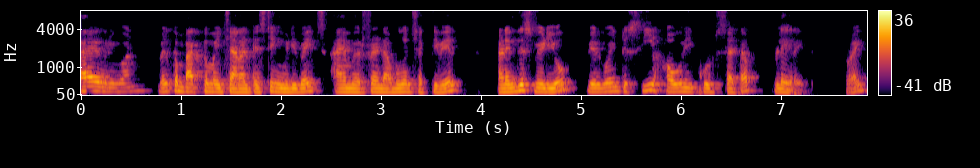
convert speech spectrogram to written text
Hi everyone, welcome back to my channel Testing Mini Bytes. I am your friend Amuthan Sakthivel and in this video we are going to see how we could set up Playwright, right?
